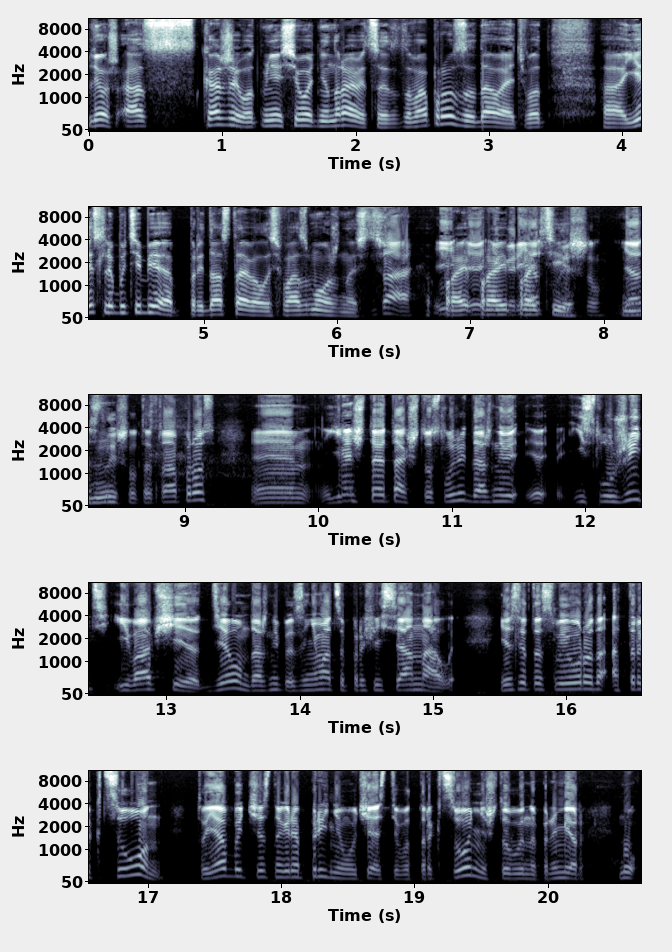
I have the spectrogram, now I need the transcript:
Леш, а скажи, вот мне сегодня нравится этот вопрос задавать. Вот а, если бы тебе предоставилась возможность Да, и- про- э, про- Игорь, пройти. я слышал, я слышал этот вопрос. Эм, Я считаю так, что служить должны э, и служить, и вообще делом должны заниматься профессионалы. Если это своего рода аттракцион, то я бы, честно говоря, принял участие в аттракционе, чтобы, например, ну,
